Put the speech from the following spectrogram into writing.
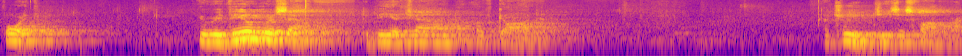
Fourth, you reveal yourself to be a child of God, a true Jesus follower.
